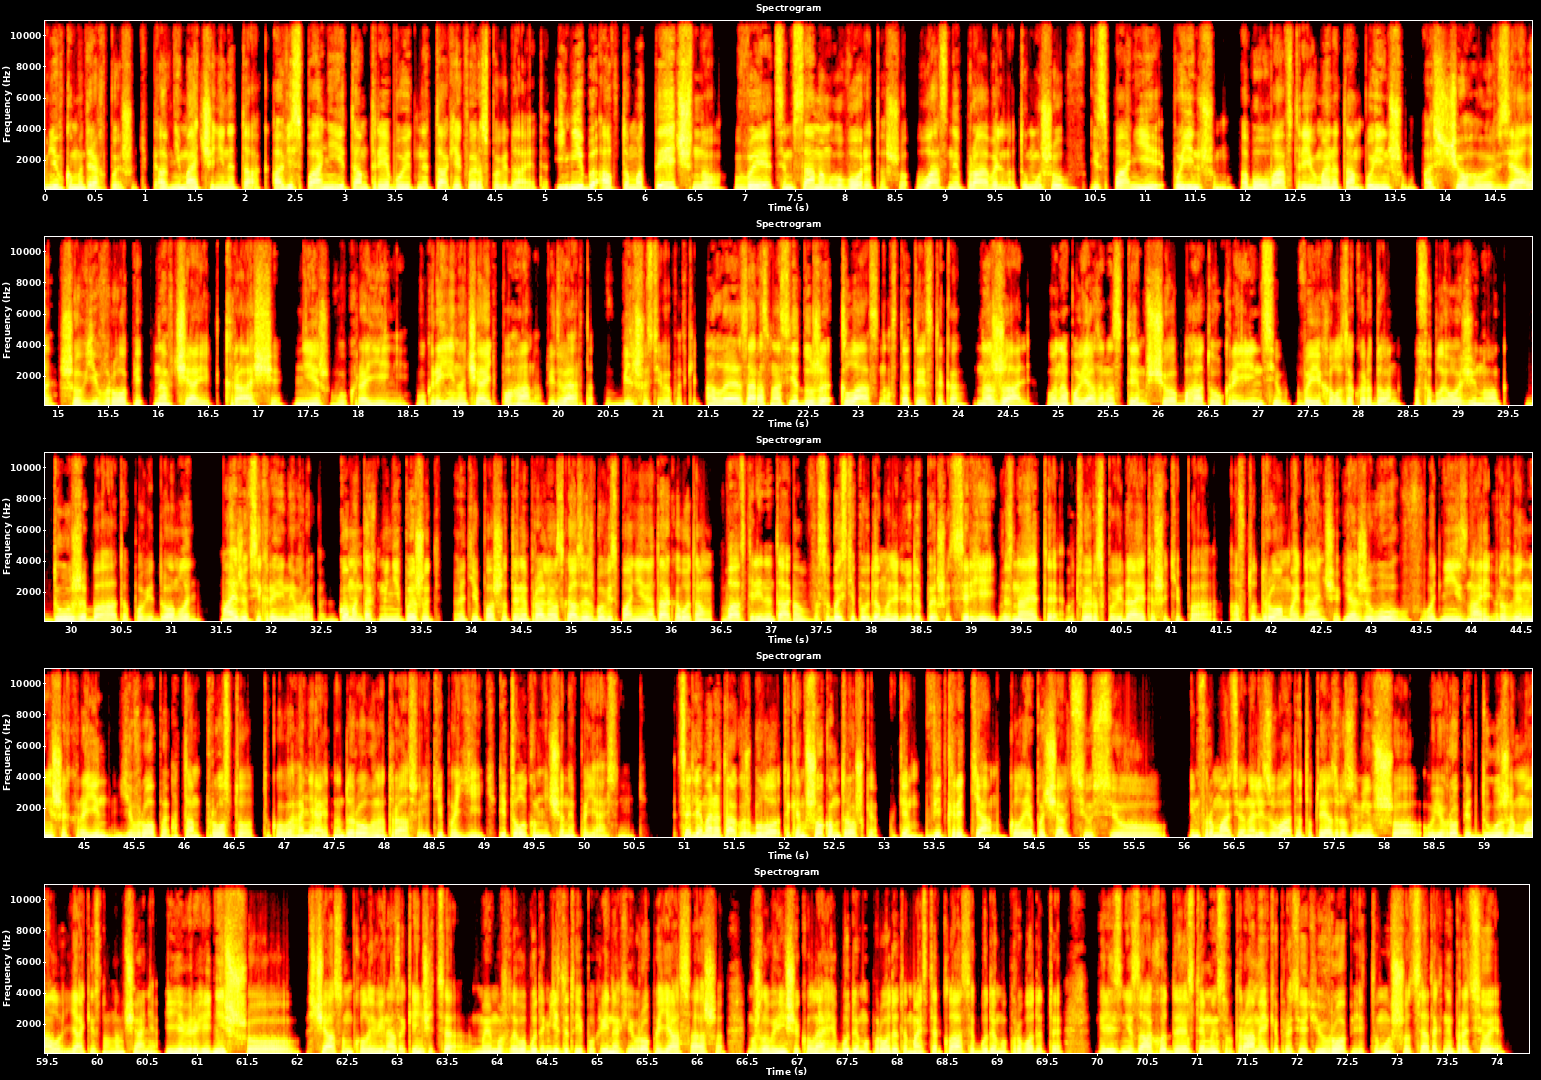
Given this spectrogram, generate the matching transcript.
Мені в коментарях пишуть: а в Німеччині не так, а в Іспанії там требують не так, як ви розповідаєте. І ніби автоматично ви цим самим говорите, що у вас неправильно, тому що в Іспанії по-іншому, або в Австрії в мене там по-іншому. А з чого ви взяли, що в Європі навчають краще, ніж в Україні? В Україні навчають погано, відверто, в більшості випадків. Але зараз в нас є дуже класна статистика. На жаль, вона пов'язана з тим, що багато українців виїхало за кордон, особливо жінок. Дуже багато повідомлень. Майже всі країни Європи. В коментах мені пишуть, е, типу, що ти неправильно розказуєш, бо в Іспанії не так, або там в Австрії не так. А в особисті повідомлення люди пишуть: Сергій, ви знаєте, от ви розповідаєте, що типа автодром, майданчик. Я живу в одній з найрозвиненіших країн Європи, а там просто от тако виганяють на дорогу на трасу і типу їдь, і толком нічого не пояснюють. Це для мене також було таким шоком, трошки таким відкриттям, коли я почав цю всю інформацію аналізувати. Тобто я зрозумів, що у Європі дуже мало якісного навчання, і є вірогідність, що з часом, коли війна закінчиться, ми можливо будемо їздити і по країнах Європи. Я, Саша, можливо, інші колеги будемо проводити майстер-класи, будемо проводити різні заходи з тими інструкторами, які працюють в Європі, тому що це так не працює.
